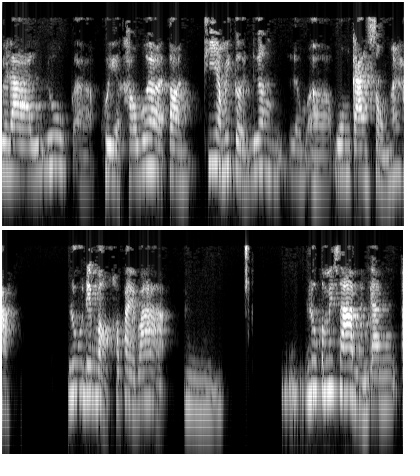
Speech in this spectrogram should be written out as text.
เวลาลูกคุยกับเขาเมื่อตอนที่ยังไม่เกิดเรื่องอวงการสงฆ์อะค่ะลูกได้บอกเขาไปว่า อืม ลูกก็ไม่ทราบเหมือนกันเอ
